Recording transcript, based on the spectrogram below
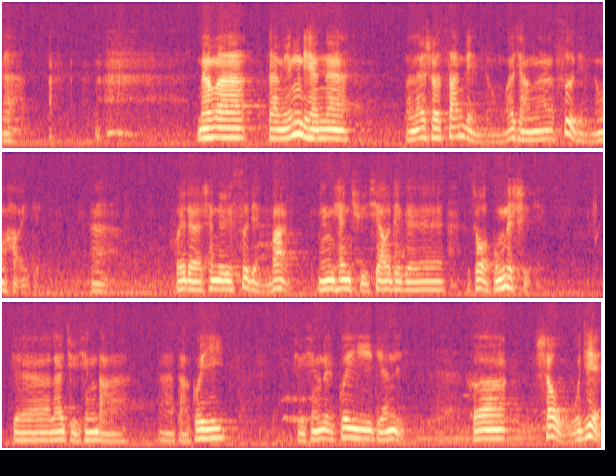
的，啊。那么在明天呢，本来说三点钟，我想啊，四点钟好一点，啊。或者甚至于四点半，明天取消这个做工的时间，就来举行打啊打皈依，举行这皈依典礼和受五戒，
